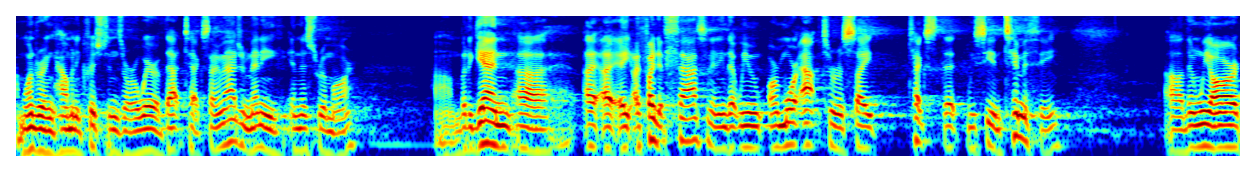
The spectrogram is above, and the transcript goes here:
I'm wondering how many Christians are aware of that text. I imagine many in this room are. Um, but again, uh, I, I, I, find it fascinating that we are more apt to recite texts that we see in Timothy uh, than we are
